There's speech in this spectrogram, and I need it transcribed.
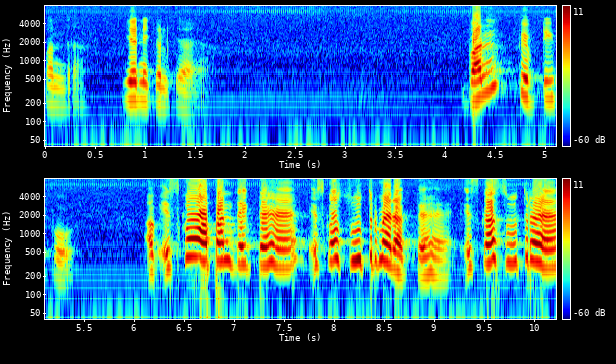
पंद्रह, ये निकल के आया। One fifty four. अब इसको अपन देखते हैं, इसको सूत्र में रखते हैं। इसका सूत्र है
